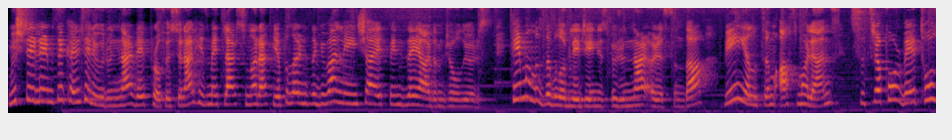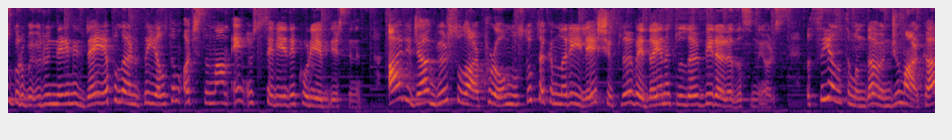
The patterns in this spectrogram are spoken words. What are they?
Müşterilerimize kaliteli ürünler ve profesyonel hizmetler sunarak yapılarınızı güvenle inşa etmenize yardımcı oluyoruz. Firmamızda bulabileceğiniz ürünler arasında Win Yalıtım Asmolens, Strafor ve Toz grubu ürünlerimizle yapılarınızı yalıtım açısından en üst seviyede koruyabilirsiniz. Ayrıca Gürsular Pro musluk takımları ile şıklığı ve dayanıklılığı bir arada sunuyoruz. Isı yalıtımında öncü marka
